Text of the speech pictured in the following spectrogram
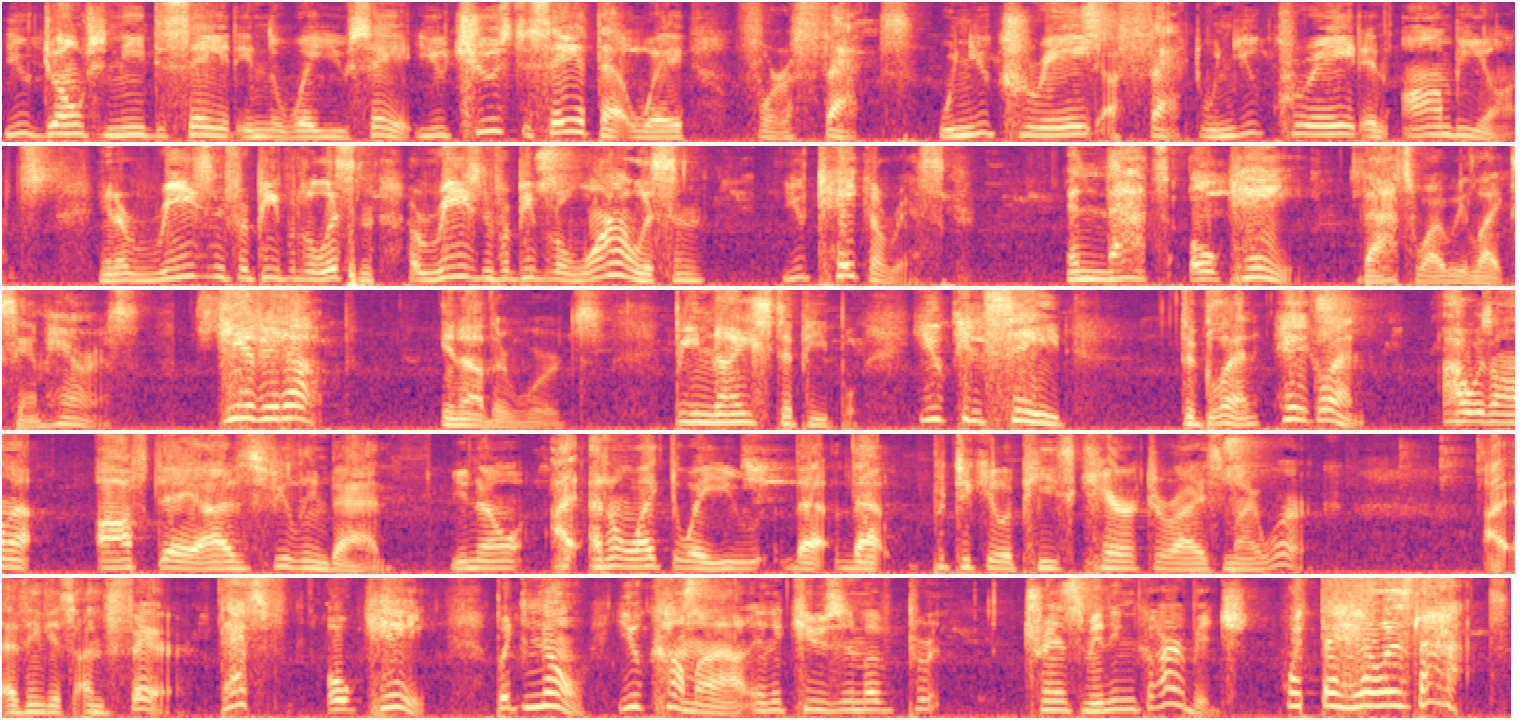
You don't need to say it in the way you say it. You choose to say it that way for effect. When you create effect, when you create an ambiance and a reason for people to listen, a reason for people to want to listen, you take a risk. And that's okay. That's why we like Sam Harris. Give it up. In other words, be nice to people. You can say to Glenn, hey Glenn, I was on an off day, I was feeling bad. You know, I, I don't like the way you that that particular piece characterized my work. I, I think it's unfair. That's okay. But no, you come out and accuse him of pr- transmitting garbage. What the hell is that?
